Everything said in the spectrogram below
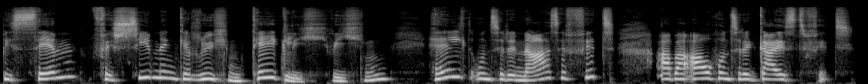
bis zehn verschiedenen Gerüchen täglich riechen hält unsere Nase fit, aber auch unsere Geist fit.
